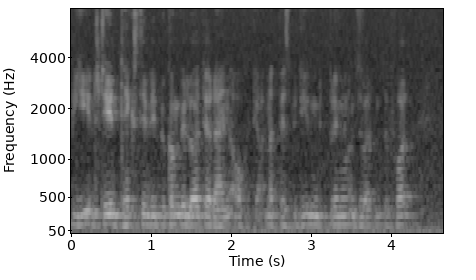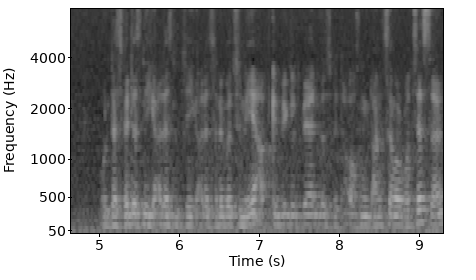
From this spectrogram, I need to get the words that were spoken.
wie entstehen Texte, wie bekommen wir Leute rein, auch die anderen Perspektiven mitbringen und so weiter und so fort. Und das wird das nicht alles natürlich alles revolutionär abgewickelt werden, das wird auch ein langsamer Prozess sein,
